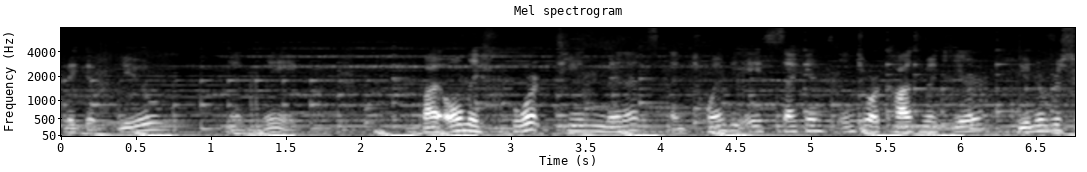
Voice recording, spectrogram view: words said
make up you and me. By only 14 minutes and 28 seconds into our cosmic year, the universe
